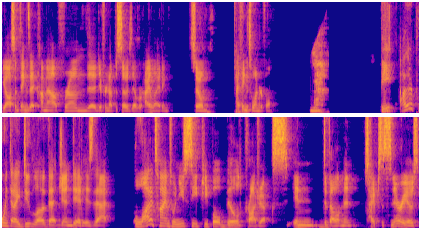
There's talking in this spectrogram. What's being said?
the awesome things that come out from the different episodes that we're highlighting. So I think it's wonderful. Yeah. The other point that I do love that Jen did is that a lot of times when you see people build projects in development types of scenarios,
